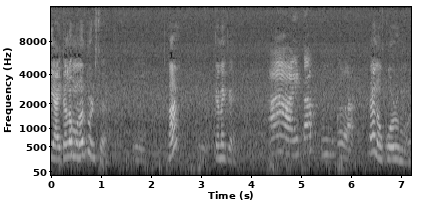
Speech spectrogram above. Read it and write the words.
কি আইতালৈ মনত পৰিছে? হা? কেনেকে? এ নকৰোঁ মই।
